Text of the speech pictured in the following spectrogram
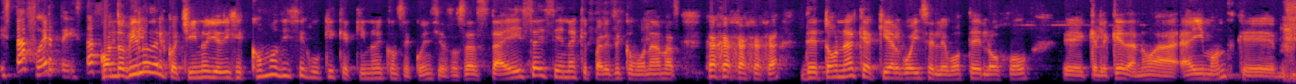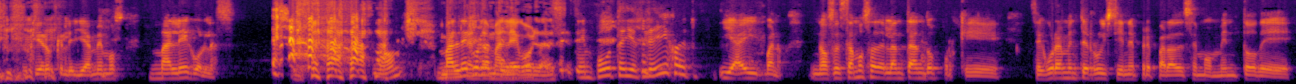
está fuerte, está fuerte. Cuando vi lo del cochino, yo dije, ¿cómo dice Guki que aquí no hay consecuencias? O sea, hasta esa escena que parece como nada más, ja, ja, ja, ja, ja, detona que aquí al güey se le bote el ojo eh, que le queda, ¿no? A, a Aemond, que quiero que le llamemos Malégolas. ¿No? Bota, Malégolas. Se, se emputa y así de hijo de tu-". Y ahí, bueno, nos estamos adelantando porque seguramente Ruiz tiene preparado ese momento de.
